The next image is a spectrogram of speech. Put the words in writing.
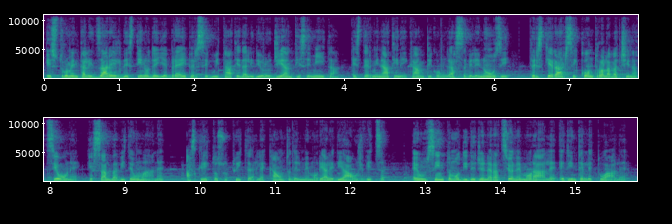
E strumentalizzare il destino degli ebrei perseguitati dall'ideologia antisemita e sterminati nei campi con gas velenosi per schierarsi contro la vaccinazione che salva vite umane, ha scritto su Twitter l'account del memoriale di Auschwitz, è un sintomo di degenerazione morale ed intellettuale.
